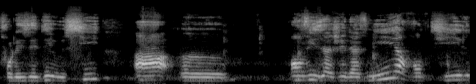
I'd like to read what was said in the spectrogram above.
pour les aider aussi à envisager l'avenir. Vont-ils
